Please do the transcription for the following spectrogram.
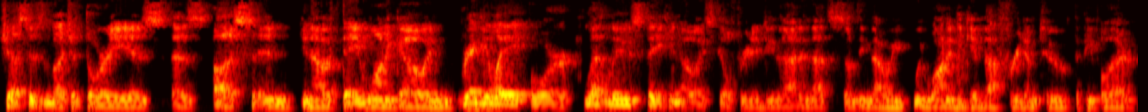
just as much authority as, as us. And, you know, if they want to go and regulate or let loose, they can always feel free to do that. And that's something that we, we wanted to give that freedom to the people there.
